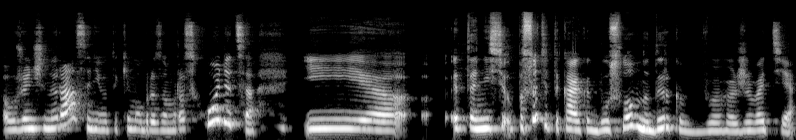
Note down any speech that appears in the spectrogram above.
а у женщины раз, они вот таким образом расходятся, и это несет, по сути, такая как бы условно дырка в животе.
